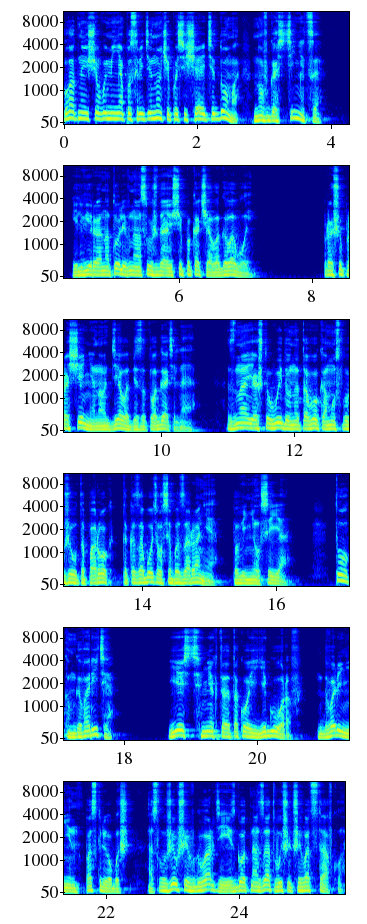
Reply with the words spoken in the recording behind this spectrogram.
Ладно, еще вы меня посреди ночи посещаете дома, но в гостинице...» Эльвира Анатольевна осуждающе покачала головой. «Прошу прощения, но дело безотлагательное. Зная я, что выйду на того, кому служил топорок, так озаботился бы заранее», – повинился я. «Толком говорите?» «Есть некто такой Егоров, дворянин, поскребыш, а служивший в гвардии из год назад вышедший в отставку».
